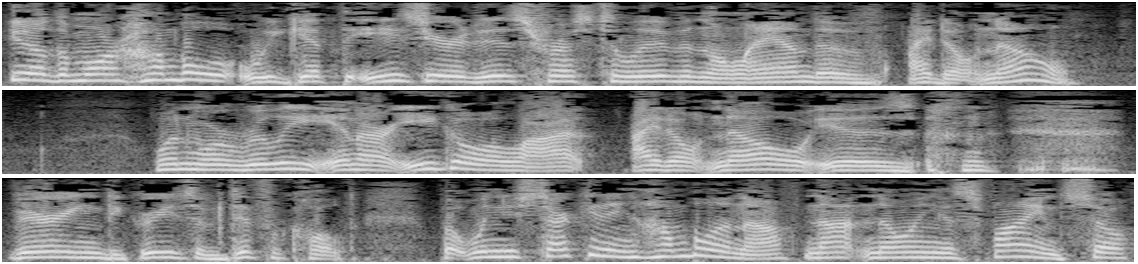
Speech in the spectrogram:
You know, the more humble we get, the easier it is for us to live in the land of I don't know when we're really in our ego a lot, I don't know, is varying degrees of difficult. But when you start getting humble enough, not knowing is fine. So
